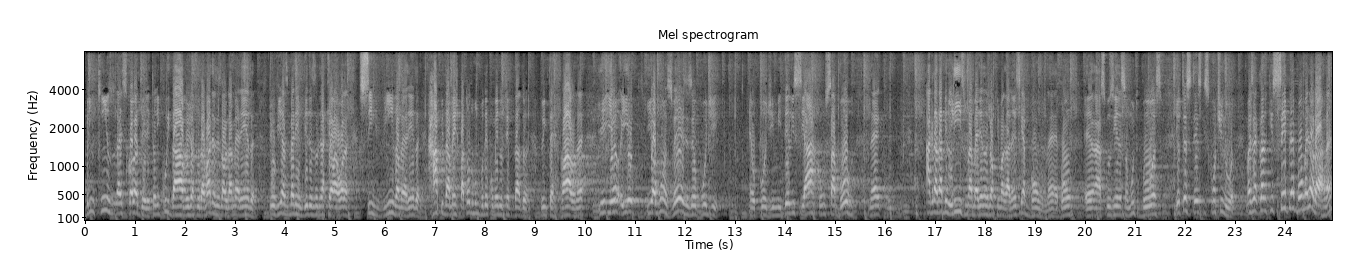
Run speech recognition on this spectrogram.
brinquinhos da escola dele. Então ele cuidava, eu já fui várias vezes na hora da merenda, eu via as merendeiras ali naquela hora servindo a merenda rapidamente para todo mundo poder comer no tempo da- do, do intervalo, né? E, e eu, e, eu- e algumas vezes eu pude, eu pude me deliciar com o sabor, né? agradabilíssimo na merenda Joaquim Magalhães, que é bom, né? É bom, é, as cozinheiras são muito boas e eu tenho certeza que isso continua. Mas é claro que sempre é bom melhorar, né?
